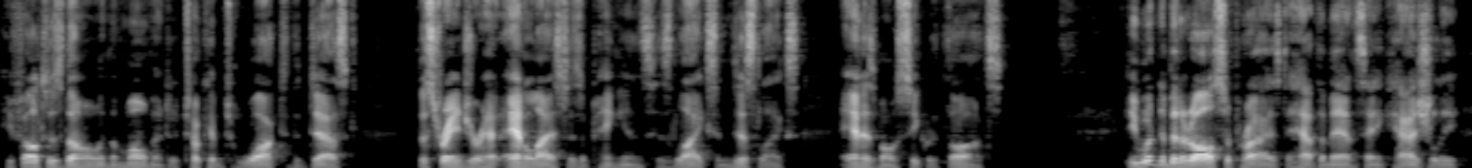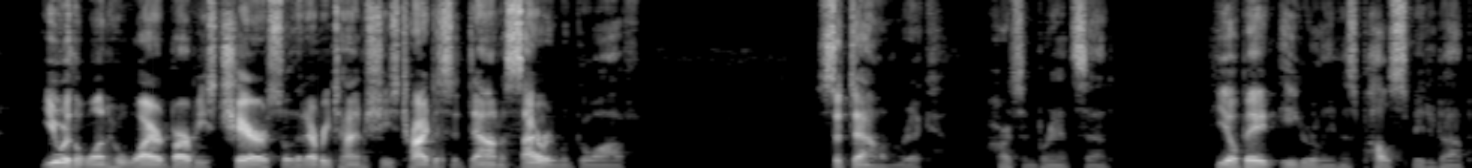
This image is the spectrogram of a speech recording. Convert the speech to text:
He felt as though in the moment it took him to walk to the desk, the stranger had analyzed his opinions, his likes and dislikes, and his most secret thoughts. He wouldn't have been at all surprised to have the man saying casually, You were the one who wired Barbie's chair so that every time she tried to sit down, a siren would go off. Sit down, Rick, Hartson Brant said. He obeyed eagerly and his pulse speeded up.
